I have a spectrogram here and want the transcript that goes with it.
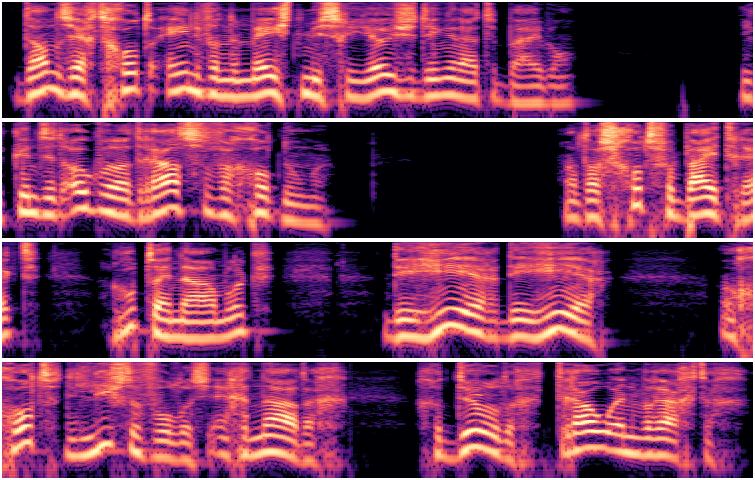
Dan zegt God een van de meest mysterieuze dingen uit de Bijbel. Je kunt dit ook wel het raadsel van God noemen. Want als God voorbij trekt, roept hij namelijk: De Heer, de Heer, een God die liefdevol is en genadig, geduldig, trouw en waarachtig,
